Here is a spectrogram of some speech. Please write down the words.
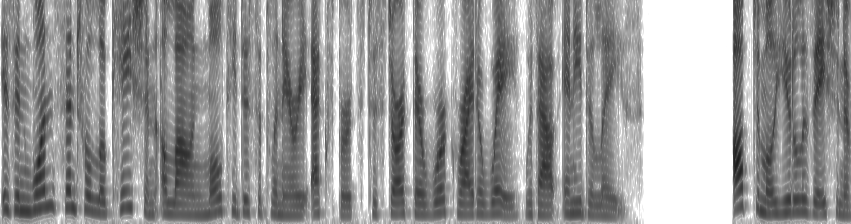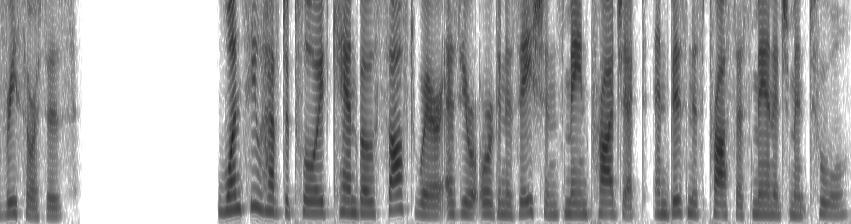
is in one central location, allowing multidisciplinary experts to start their work right away without any delays. Optimal utilization of resources. Once you have deployed KanBo software as your organization's main project and business process management tool,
